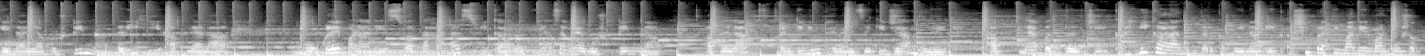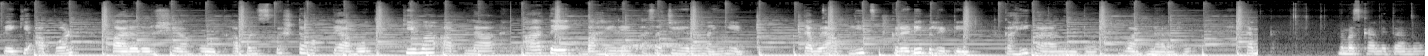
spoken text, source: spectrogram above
केला या गोष्टींना तरीही आपल्याला मोकळेपणाने स्वतःला स्वीकारत या सगळ्या गोष्टींना आपल्याला कंटिन्यू ठेवायचे की ज्यामुळे आपल्याबद्दलची काही काळानंतर का होईना एक अशी प्रतिमा निर्माण होऊ शकते की आपण पारदर्शी आहोत आपण स्पष्ट वक्ते आहोत किंवा आपला आत एक बाहेर एक असा चेहरा नाही आहे त्यामुळे आपलीच क्रेडिबिलिटी काही काळानंतर वाढणार आहे. नमस्कार मित्रांनो.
